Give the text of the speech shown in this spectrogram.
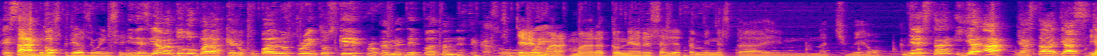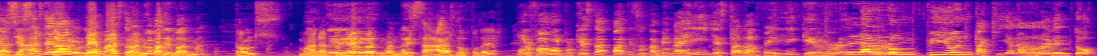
Exacto. Industrias Wayne, sí. y desviaban todo para que lo ocuparan los proyectos que propiamente Batman en este caso. Si quieren maratonear esa, ya también está en HBO. creo. Ya están, y ya, ah, ya está, ya, ya, sí ya se está enteraron, ¿no? de Ya está la Batman nueva de. Batman. Entonces, maratonear Batman hasta Exacto. más no poder. Por favor, porque ya está Pattinson también ahí, ya está la peli que la rompió en taquilla, la reventó.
